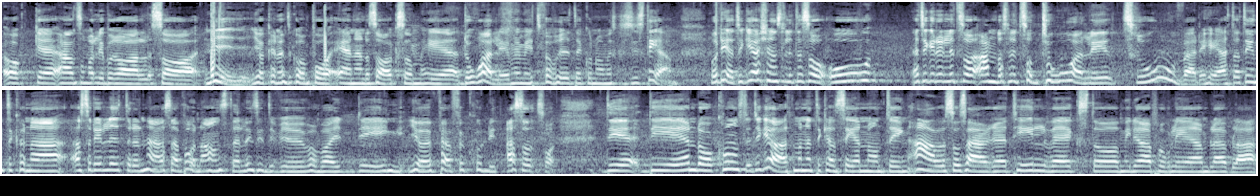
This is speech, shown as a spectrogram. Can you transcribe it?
Och eh, han som var liberal sa nej, jag kan inte komma på en enda sak som är dålig med mitt favoritekonomiska system. Och det tycker jag känns lite så, oh, jag tycker det är lite så, andas lite så dålig trovärdighet. Att inte kunna, alltså det är lite den här, så här på en anställningsintervju, man bara, det är ing, jag är perfektionist. Alltså så. Det, det är ändå konstigt tycker jag att man inte kan se någonting alls. Och så här, eh, tillväxt och miljöproblem, bla bla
